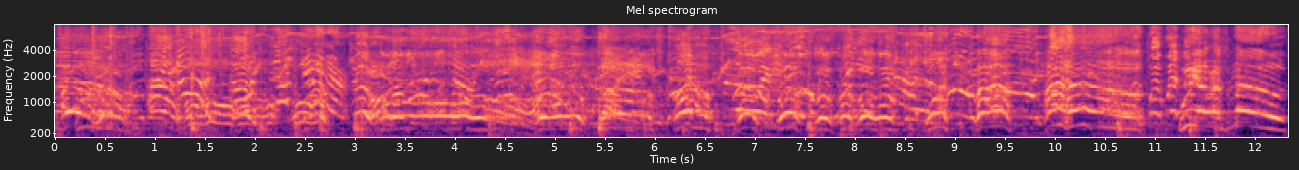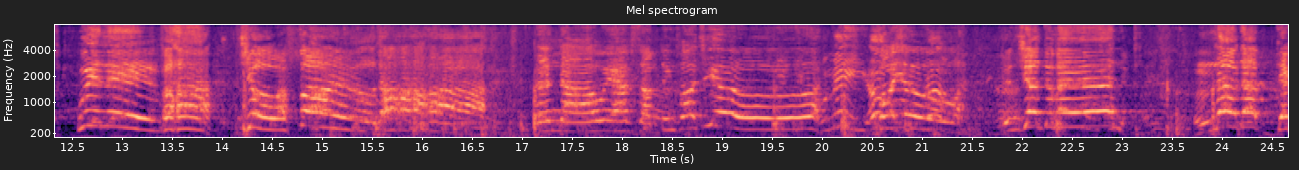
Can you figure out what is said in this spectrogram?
Oh my God! He's not there! Ah! We are afloat! We live! Ah! Joe are filed! Ah! And now we have something for you! For me? For you! Gentlemen, load up the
